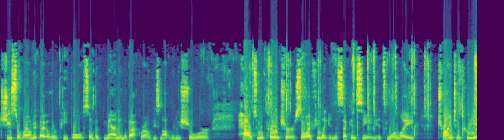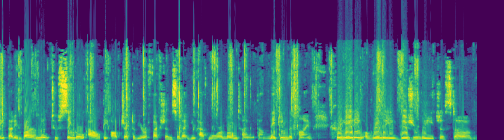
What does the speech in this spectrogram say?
she's surrounded by other people. So the man in the background, he's not really sure how to approach her. So I feel like in the second scene, it's more like trying to create that environment to single out the object of your affection so that you have more alone time with them, making the time, creating a really visually just um,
